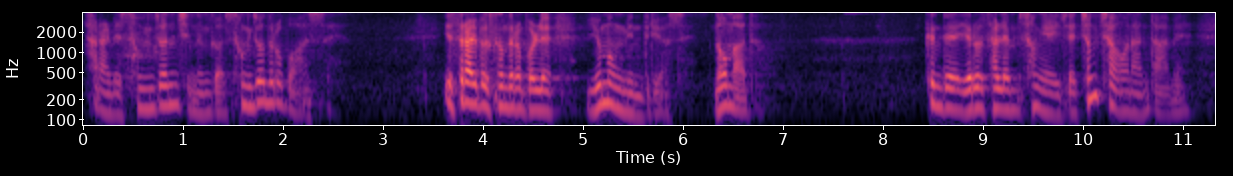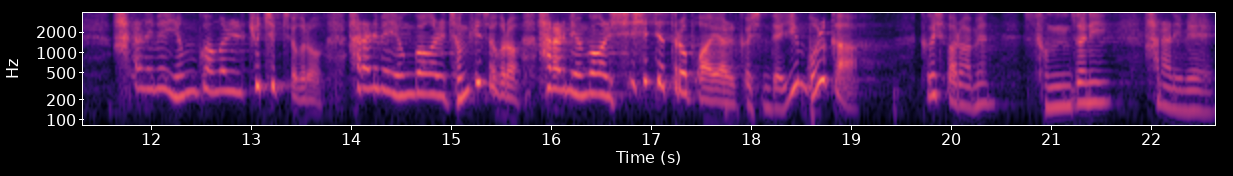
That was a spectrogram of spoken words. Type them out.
하나님의 성전 짓는 것, 성전으로 보았어요. 이스라엘 백성들은 본래 유목민들이었어요. 노마드. 근데 예루살렘 성에 이제 난 다음에 하나님의 영광을 규칙적으로, 하나님의 영광을 정기적으로, 하나님의 영광을 시시때때로 보아야 할 것인데 이게 뭘까? 그것이 바로 하면 성전이 하나님의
